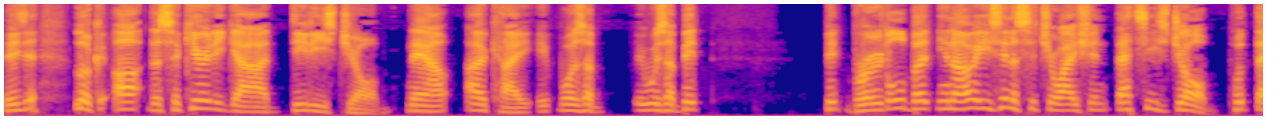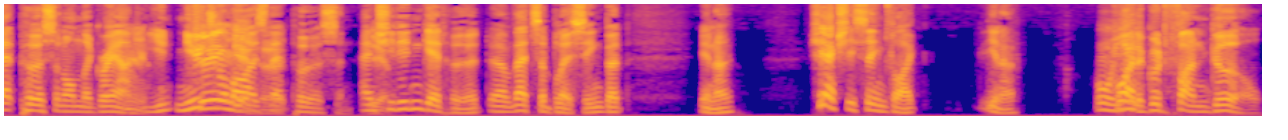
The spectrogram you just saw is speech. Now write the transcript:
He's- Look, uh, the security guard did his job. Now, okay, it was a it was a bit bit brutal, but you know he's in a situation. That's his job. Put that person on the ground. You neutralize that person, and Yeah. she didn't get hurt. Uh, that's a blessing. But you know, she actually seems like you know Oh, quite yeah. a good fun girl.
